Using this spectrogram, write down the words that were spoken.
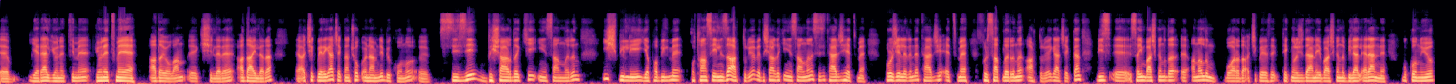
e, yerel yönetime yönetmeye aday olan e, kişilere, adaylara e, açık veri gerçekten çok önemli bir konu. E, sizi dışarıdaki insanların işbirliği yapabilme potansiyelinizi arttırıyor ve dışarıdaki insanların sizi tercih etme projelerinde tercih etme fırsatlarını arttırıyor gerçekten. Biz e, Sayın Başkanı da e, analım bu arada Açık Veri Teknoloji Derneği Başkanı Bilal Eren'le bu konuyu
